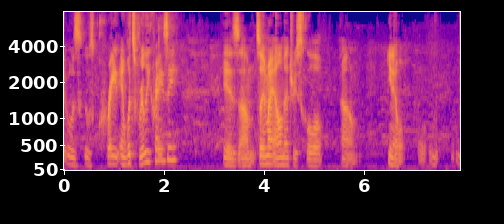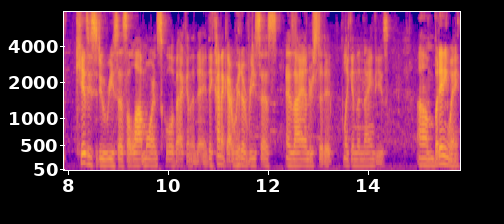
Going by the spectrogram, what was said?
it was it was crazy. And what's really crazy is, um, so in my elementary school, um, you know, kids used to do recess a lot more in school back in the day. They kind of got rid of recess as I understood it, like in the 90s. Um, but anyway,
